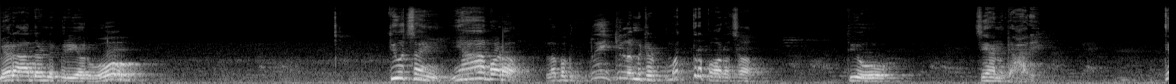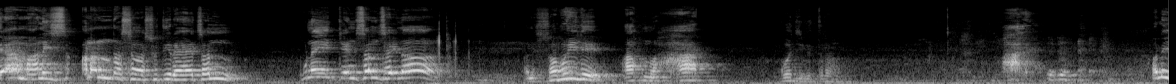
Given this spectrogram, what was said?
मेरो आदरणीय प्रियहरू हो त्यो चाहिँ यहाँबाट लगभग दुई किलोमिटर मात्र पर छ। त्यो हो च्यानघारी त्यहाँ मानिस आनन्दसँग सुतिरहेछन्। कुनै टेन्सन छैन। अनि सबैले आफ्नो हात गोजीभित्र अनि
